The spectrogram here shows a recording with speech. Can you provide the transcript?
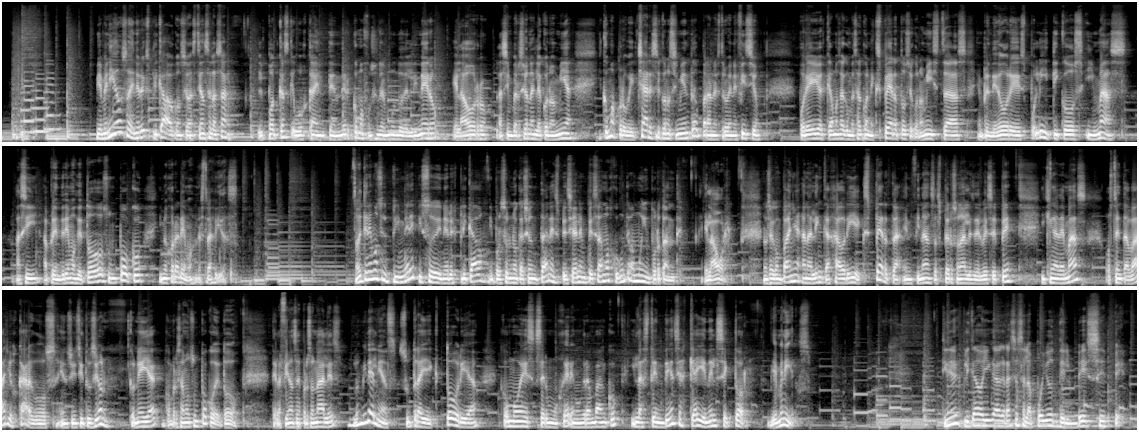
Bienvenidos a Dinero Explicado con Sebastián Salazar, el podcast que busca entender cómo funciona el mundo del dinero, el ahorro, las inversiones, la economía y cómo aprovechar ese conocimiento para nuestro beneficio. Por ello es que vamos a conversar con expertos, economistas, emprendedores, políticos y más. Así aprenderemos de todos un poco y mejoraremos nuestras vidas. Hoy tenemos el primer episodio de Dinero Explicado y por ser una ocasión tan especial empezamos con un tema muy importante, el ahorro. Nos acompaña Analenka Jauregui, experta en finanzas personales del BCP y quien además ostenta varios cargos en su institución. Con ella conversamos un poco de todo, de las finanzas personales, los millennials, su trayectoria, cómo es ser mujer en un gran banco y las tendencias que hay en el sector. Bienvenidos. Dinero Explicado llega gracias al apoyo del BCP.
